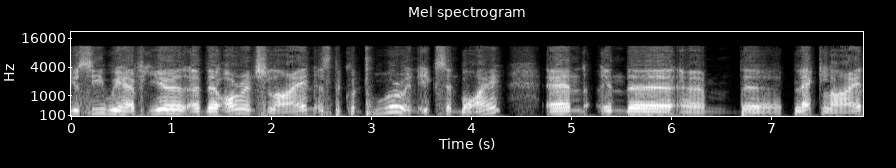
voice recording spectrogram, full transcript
you see we have here uh, the orange line is the contour in x and y, and in the um, the black line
